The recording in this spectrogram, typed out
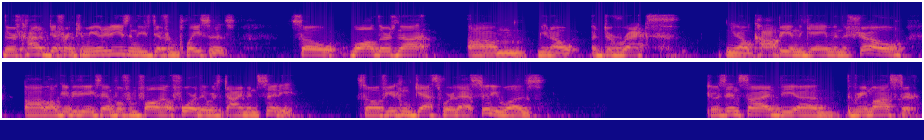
there's kind of different communities in these different places. So while there's not um, you know, a direct, you know, copy in the game in the show, um, I'll give you the example from Fallout 4. There was Diamond City. So if you can guess where that city was, it was inside the uh, the Green Monster.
